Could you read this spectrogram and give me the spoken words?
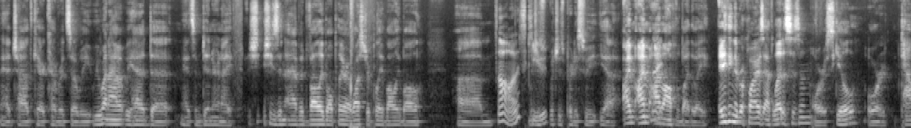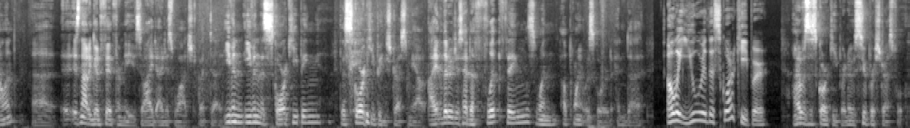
we had childcare covered, so we, we went out. We had uh, we had some dinner, and I she, she's an avid volleyball player. I watched her play volleyball. Um, Oh, that's which is, cute. which is pretty sweet. Yeah, I'm I'm I'm awful by the way. Anything that requires athleticism or skill or talent uh, is not a good fit for me. So I, I just watched. But uh, even even the scorekeeping the scorekeeping stressed me out. I literally just had to flip things when a point was scored, and uh, Oh wait, you were the scorekeeper. I was the scorekeeper, and it was super stressful.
